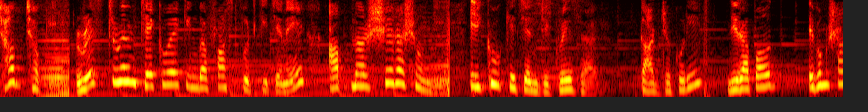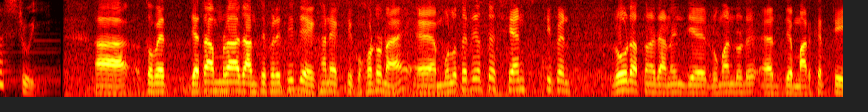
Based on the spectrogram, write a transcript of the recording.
ঝকঝকে। রেস্টুরেন্ট টেকওয়ে কিংবা ফাস্ট ফুড কিচেনে আপনার সেরা সঙ্গী ইকো কিচেন ডিগ্রিজার। কার্যকরী নিরাপদ এবং সাশ্রয়ী। তবে যেটা আমরা জানতে পেরেছি যে এখানে একটি ঘটনায় মূলত এটি হচ্ছে সেন্ট স্টিফেন রোড। আপনারা জানেন যে রোমান রোডের যে মার্কেটটি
